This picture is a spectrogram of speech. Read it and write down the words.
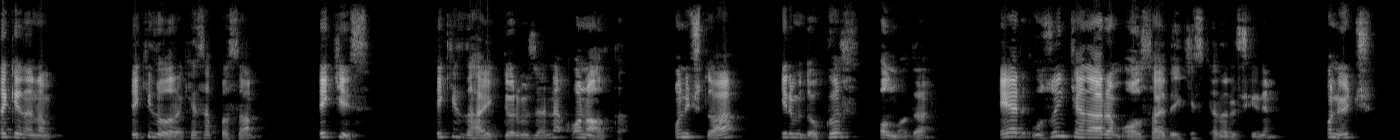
Kısa kenarına 8 olarak hesaplasam 8. 8 daha ekliyorum üzerine 16. 13 daha 29 olmadı. Eğer uzun kenarım olsaydı ikizkenar üçgenim 13,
